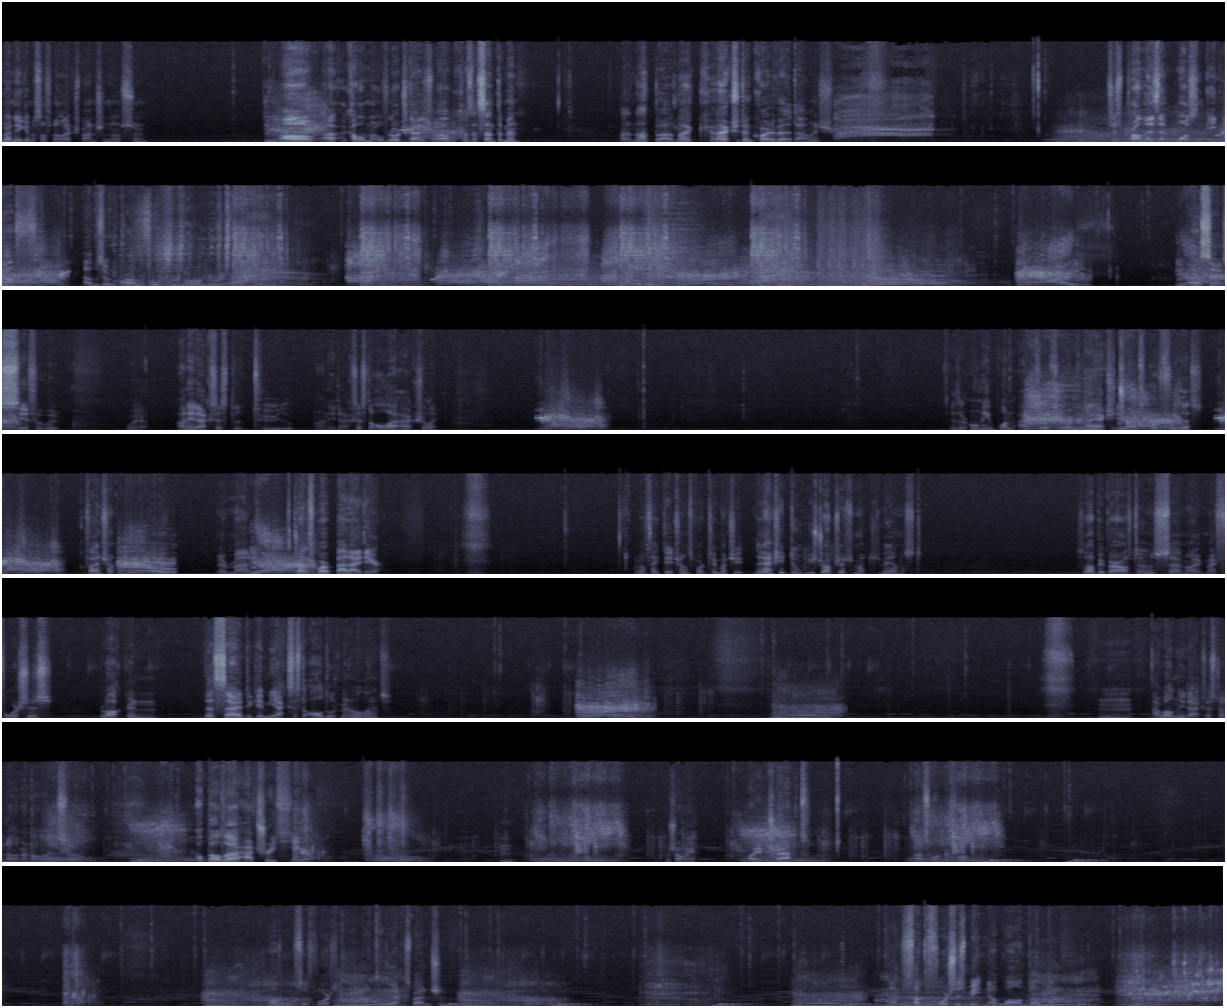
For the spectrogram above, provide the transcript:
To get myself another expansion though soon. Oh, a, a couple of my overlords died as well because I sent them in. Uh, not bad, like, I actually done quite a bit of damage. Just problem is it wasn't enough. That was the only problem. See if it would. Wait, I need access to two. I need access to all that actually. Is there only one access, or can I actually transport through this? If I oh, never mind. Transport, bad idea. I don't think they transport too much. e- They actually don't use dropships much, to be honest. So I'll be better off doing setting out my forces, blocking this side to give me access to all those mineral lines. Hmm, I will need access to another mineral line, so I'll build a hatchery here. Hmm? What's wrong with you? Oh, you're trapped. That's wonderful. Oh, most of the forces moving up to the expansion. I'll just have the forces meeting up while I'm building them.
